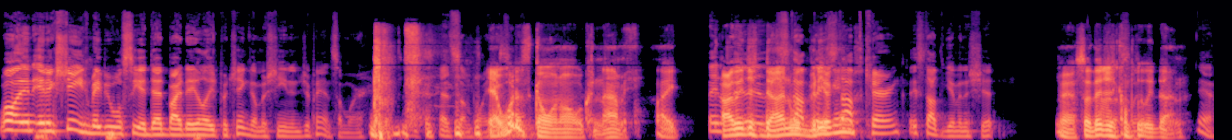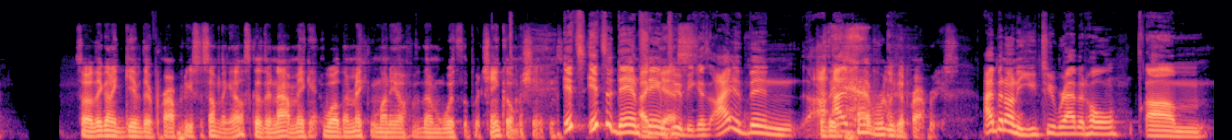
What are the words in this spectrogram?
Well, in, in exchange, maybe we'll see a Dead by Daylight pachinko machine in Japan somewhere at some point. Yeah, what is going on with Konami? Like, They, Are they just done with stopped, video they games? stopped caring. They stopped giving a shit. yeah, so they're just completely done. Yeah. So are they going to give their properties to something else because they're not making? Well, they're making money off of them with the pachinko machines. It's it's a damn shame too because I have been they I've, have really good properties. I've been on a YouTube rabbit hole um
